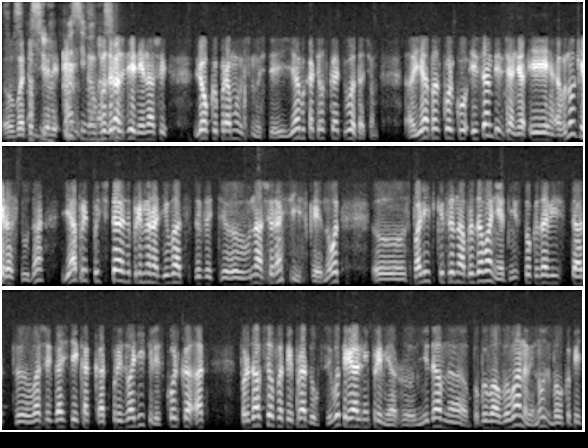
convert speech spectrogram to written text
э, в этом Спасибо. деле Спасибо. в возрождении нашей легкой промышленности. Я бы хотел сказать вот о чем. Я, поскольку и сам пенсионер, и внуки растут, да, я предпочитаю, например, одеваться, так сказать, в наше российское. Но вот э, с политикой ценообразования это не столько зависит от э, ваших гостей, как от производителей, сколько от продавцов этой продукции. Вот реальный пример. Недавно побывал в Иванове, нужно было купить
